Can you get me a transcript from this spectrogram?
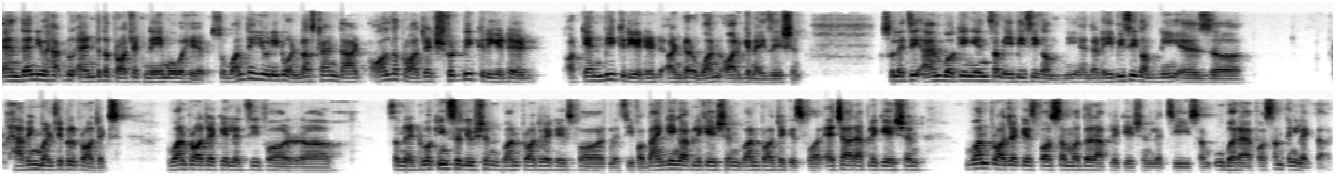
And then you have to enter the project name over here. So one thing you need to understand that all the projects should be created or can be created under one organization. So let's say I'm working in some ABC company and that ABC company is uh, having multiple projects. One project, let's see for uh, some networking solution. One project is for, let's see for banking application. One project is for HR application one project is for some other application let's see some uber app or something like that.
